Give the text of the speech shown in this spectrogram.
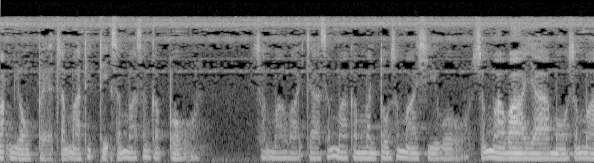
มรรคมีองค์แปดสัมมาทิฏฐิสัมมาสังกัปโปสัมมาวาจาสัมมากัมมันโตสัมมาชีโวสัมมาวายาโมสัมมา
